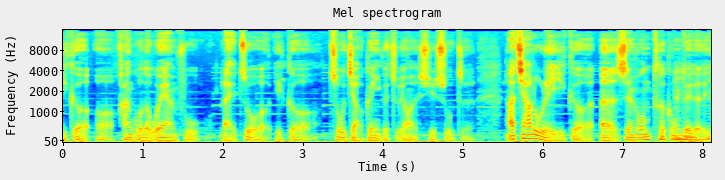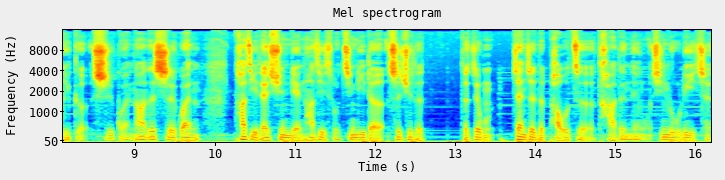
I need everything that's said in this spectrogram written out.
一个呃韩国的慰安妇来做一个主角跟一个主要叙述者，他加入了一个呃神风特工队的一个士官，嗯、然后这士官他自己在训练，他自己所经历的失去的的这种战争的跑者，他的那种心路历程，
